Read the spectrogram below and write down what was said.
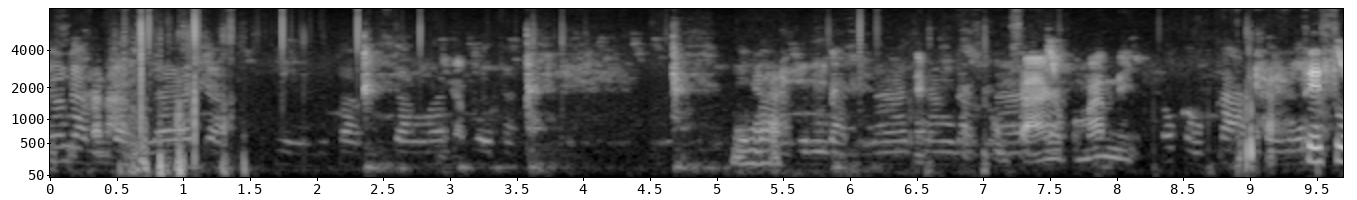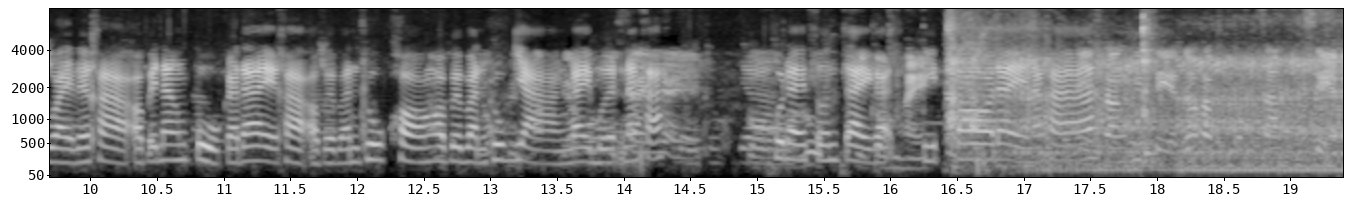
ยังนี่ดำขนาด ดำแล้วจะนี่ก็ดังมากเลยจ้ะนี่นะคะเป็นดำนะเนี่ยนั่งดำองศาก็ประมาณนี้เขาเก่าเก่าค่ะสวยๆเลยค่ะ เอาไปนั่งปลูกก็ได้ค่ะ เอาไปบรรทุกของเอาไปบรรทุกอย่างได้เบิดนะคะทุกอย่างผู้ใดสนใจก็ติดต่อได้นะคะมีสร้างพิเศษแล้วครับสร้างพิเศษ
